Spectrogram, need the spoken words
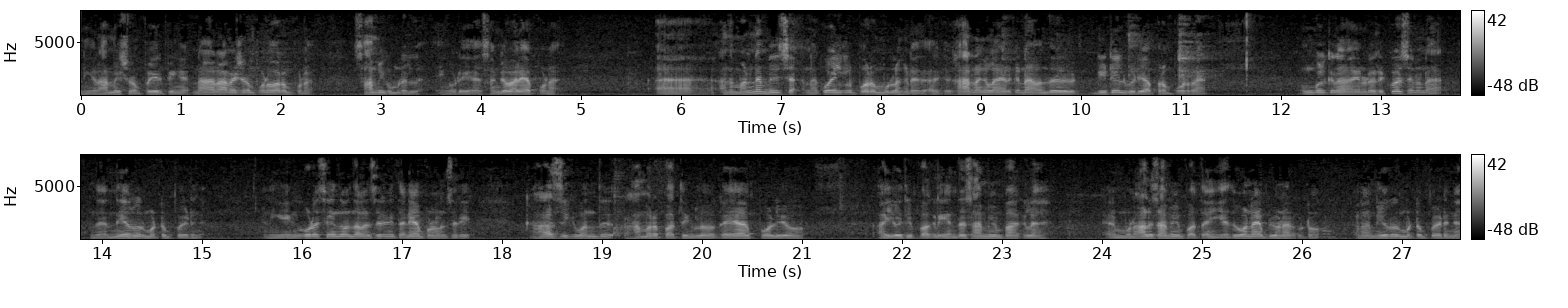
நீங்கள் ராமேஸ்வரம் போயிருப்பீங்க. நான் ராமேஸ்வரம் போன வாரம் போனேன். சாமி கும்பிடல. எங்களுடைய சங்க வேலையாக போனேன். அந்த மண்ணை மிதிச்சா நான் கோயிலுக்கு போகிற மூலம் கிடையாது. அதுக்கு காரணங்கள்லாம் இருக்குது நான் வந்து டீட்டெயில் வீடியோ அப்புறம் போடுறேன். உங்களுக்கு நான் என்னோடய ரிக்வஸ்ட் என்னென்னா இந்த நேரூர் மட்டும் போயிடுங்க. நீங்கள் எங்கள் கூட சேர்ந்து வந்தாலும் சரி நீங்கள் தனியாக போனாலும் சரி காசிக்கு வந்து ராமரை பார்த்தீங்களோ கயா போலியோ அயோத்தி பார்க்கல எந்த சாமியும் பார்க்கல மூணு நாலு சாமியும் பார்த்தேன். எது வேணால் எப்படி வேணால் இருக்கட்டும். ஆனால் நேரூர் மட்டும் போயிடுங்க.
